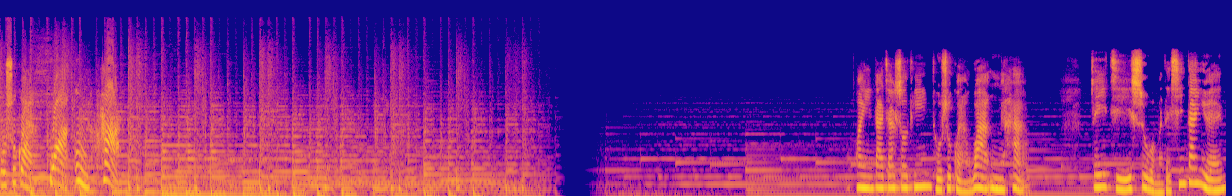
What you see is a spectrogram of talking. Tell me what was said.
图书馆哇嗯哈。欢迎大家收听图书馆哇嗯哈。这一集是我们的新单元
